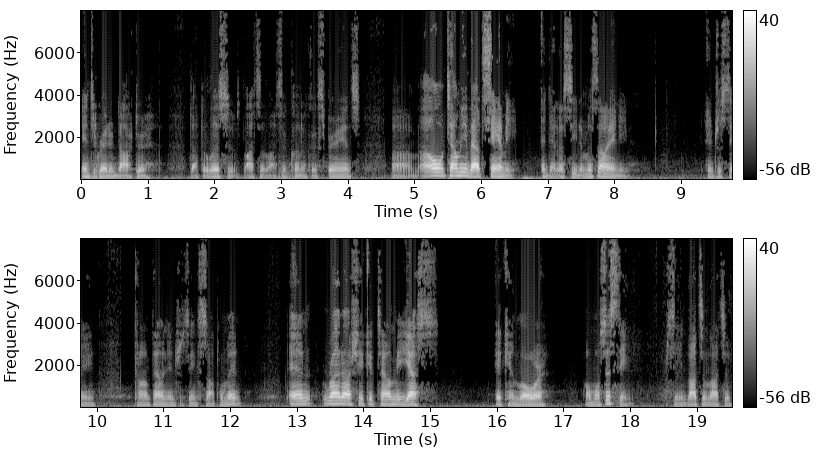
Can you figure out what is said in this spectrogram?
integrated doctor, Dr. Liss, who has lots and lots of clinical experience, um, oh, tell me about SAMe, adenosine Interesting compound, interesting supplement. And right off, she could tell me, yes, it can lower homocysteine. I've seen lots and lots of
